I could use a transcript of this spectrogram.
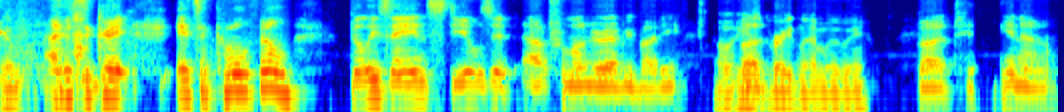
Yep. it's a great, it's a cool film. Billy Zane steals it out from under everybody, Oh, he's But- great in that movie. but you know,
